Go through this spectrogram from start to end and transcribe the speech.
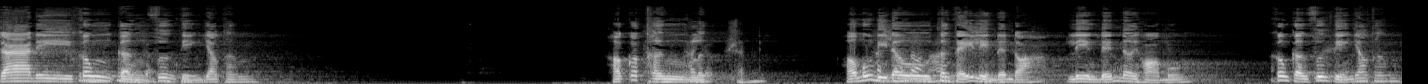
Ra đi không cần phương tiện giao thông Họ có thần lực. Họ muốn đi đâu Thân thể liền đến đó Liền đến nơi họ muốn. Không cần phương tiện giao thông.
